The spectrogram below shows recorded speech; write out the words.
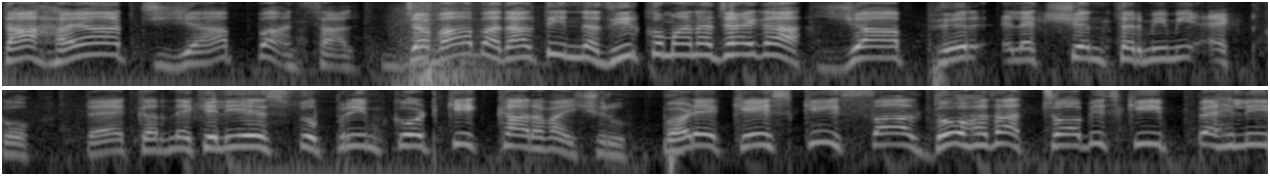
ताहयात या पाँच साल। जवाब अदालती नजीर को माना जाएगा या फिर इलेक्शन तरमीमी एक्ट को? तय करने के लिए सुप्रीम कोर्ट की कार्रवाई शुरू। बड़े केस की साल 2024 की पहली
